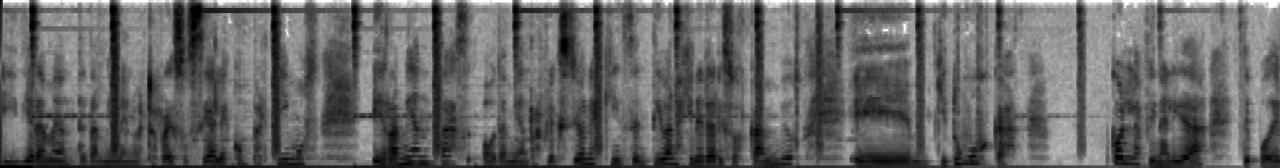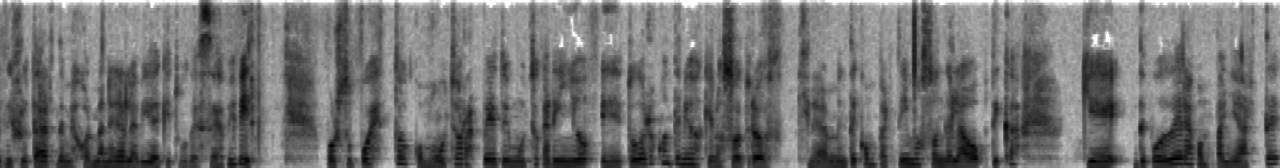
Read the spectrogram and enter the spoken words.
y diariamente también en nuestras redes sociales compartimos herramientas también reflexiones que incentivan a generar esos cambios eh, que tú buscas con la finalidad de poder disfrutar de mejor manera la vida que tú deseas vivir. Por supuesto, con mucho respeto y mucho cariño, eh, todos los contenidos que nosotros generalmente compartimos son de la óptica que de poder acompañarte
